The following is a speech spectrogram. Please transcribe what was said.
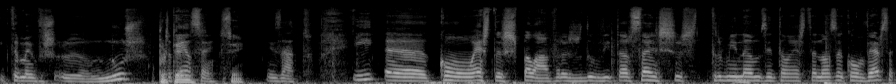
E que também vos, uh, nos Pertence. pertencem. Sim. Exato. E uh, com estas palavras do Vítor Sanches terminamos então esta nossa conversa.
